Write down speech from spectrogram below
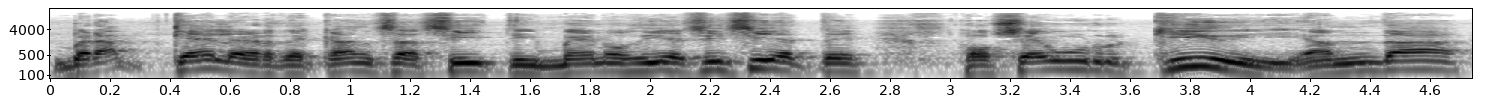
Brad Keller de Kansas City, menos 17. José Urquidi anda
